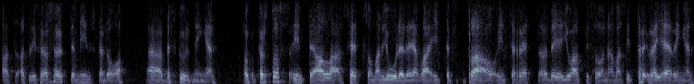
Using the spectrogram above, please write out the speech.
att, att vi försökte minska då beskuldningen. Och förstås inte alla sätt som man gjorde det var inte bra och inte rätt. Och det är ju alltid så när man sitter i regeringen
